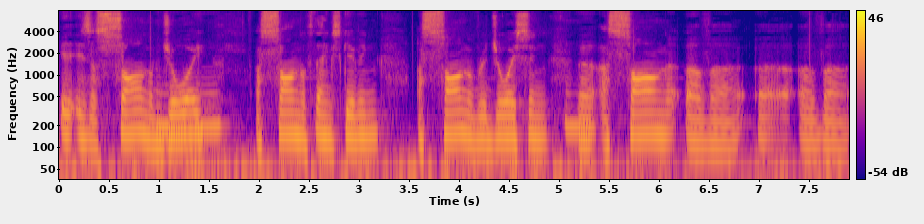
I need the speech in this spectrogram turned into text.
i- is a song of joy, a song of thanksgiving, a song of rejoicing, uh, a song of uh, uh, of uh,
